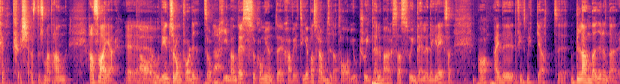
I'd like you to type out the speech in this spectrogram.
då känns det som att han, han svajar. Eh, ja. Och det är inte så långt kvar dit. Och Nej. innan dess så kommer ju inte Javier Tebas framtid att ha avgjorts. Och inte heller Barsas och inte heller Negre. Så att, ja, det, det, finns mycket att eh, blanda i den där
